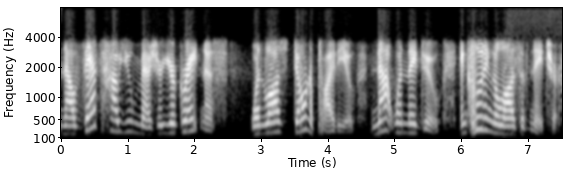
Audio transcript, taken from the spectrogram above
now that's how you measure your greatness when laws don't apply to you, not when they do, including the laws of nature.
